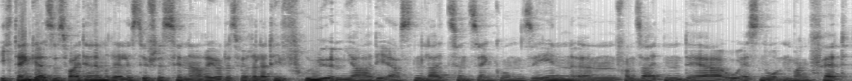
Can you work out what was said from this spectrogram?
Ich denke, es ist weiterhin ein realistisches Szenario, dass wir relativ früh im Jahr die ersten Leitzinssenkungen sehen. Ähm, von Seiten der US-Notenbank Fed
